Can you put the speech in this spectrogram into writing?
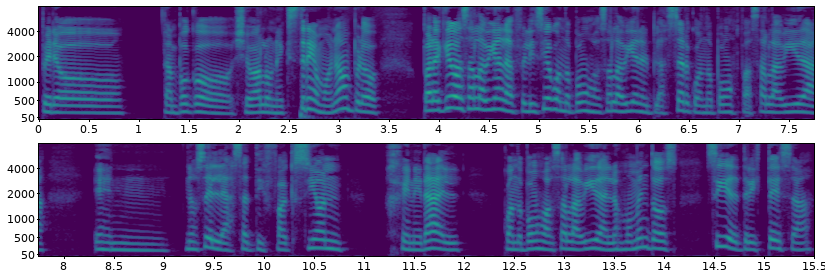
pero tampoco llevarlo a un extremo, ¿no? Pero ¿para qué basar la vida en la felicidad cuando podemos basar la vida en el placer, cuando podemos pasar la vida en, no sé, la satisfacción general, cuando podemos basar la vida en los momentos, sí, de tristeza,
